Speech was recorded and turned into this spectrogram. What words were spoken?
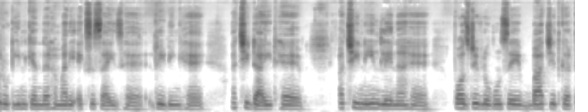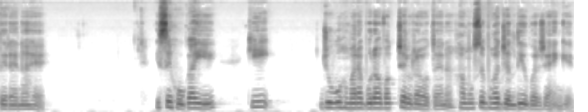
रूटीन के अंदर हमारी एक्सरसाइज है रीडिंग है, अच्छी डाइट है, अच्छी नींद लेना है पॉजिटिव लोगों से बातचीत करते रहना है। इससे होगा ये कि जो वो हमारा बुरा वक्त चल रहा होता है ना, हम उससे बहुत जल्दी उबर जाएँगे।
